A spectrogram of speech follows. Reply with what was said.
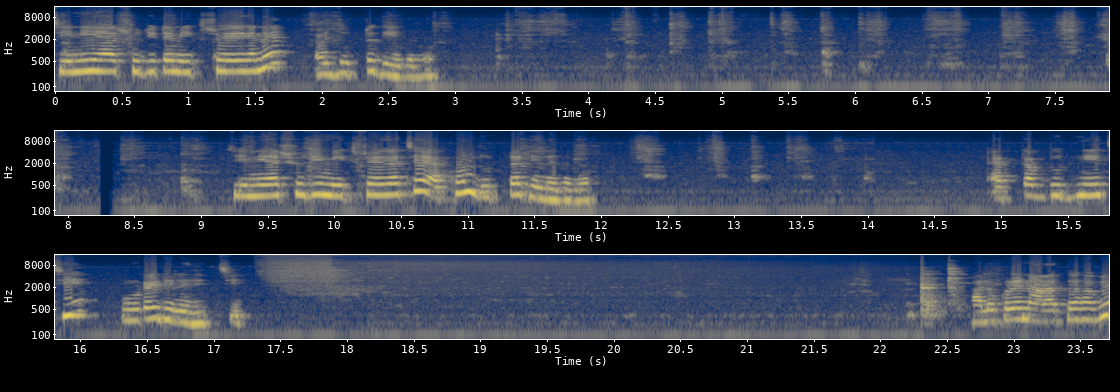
চিনি আর সুজিটা মিক্স হয়ে গেলে আমি দুধটা দিয়ে দেবো। চিনি আর সুজি মিক্সড হয়ে গেছে, এখন দুধটা ঢেলে দেবো। এক কাপ দুধ নিয়েছি, পুরোটাই ঢেলে দিচ্ছি। ভালো করে নাড়াতে হবে।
